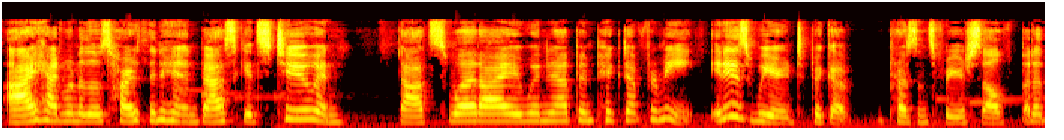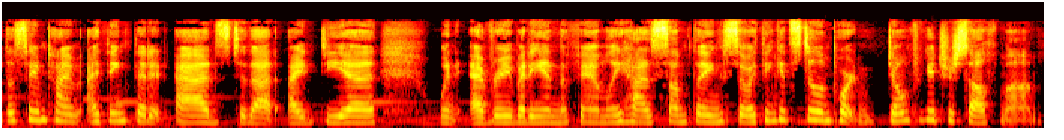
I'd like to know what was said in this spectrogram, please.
I had one of those hearth and hand baskets too, and that's what I went up and picked up for me. It is weird to pick up presents for yourself, but at the same time, I think that it adds to that idea when everybody in the family has something. So I think it's still important. Don't forget yourself, mom.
